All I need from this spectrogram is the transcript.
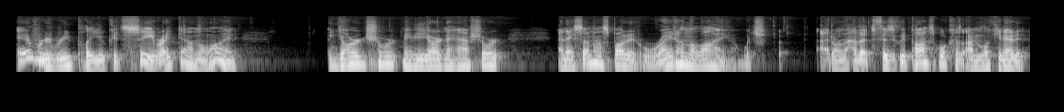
every replay you could see, right down the line, a yard short, maybe a yard and a half short, and they somehow spotted it right on the line, which I don't know how that's physically possible because I'm looking at it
